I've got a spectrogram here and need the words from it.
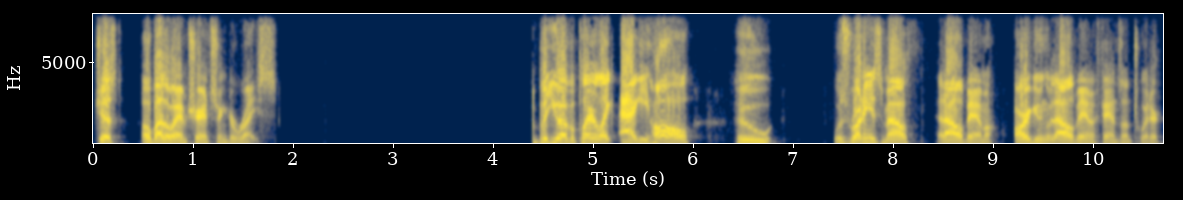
Just, oh, by the way, I'm transferring to Rice. But you have a player like Agiye Hall who was running his mouth at Alabama, arguing with Alabama fans on Twitter,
